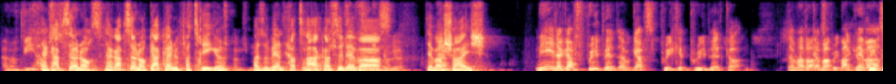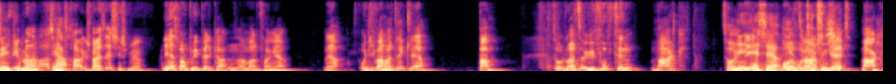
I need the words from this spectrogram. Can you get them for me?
Aber wie Da gab es ja noch, da gab's ja noch gar keine Verträge. Also wer einen Vertrag hatte, der war, der war Ja. scheich. Nee, da gab's Prepaid, da gab's Prepaid- Prepaid-Karten. Da war, Aber, gab's war, nee, Prepaid-Karten. war Prepaid Prepaid immer, oder war ja. Vertrag? Ich weiß echt nicht mehr. Nee, das waren Prepaid-Karten am Anfang, ja. Ja. Und die waren halt direkt leer. Bam. So, du hast irgendwie 15 Mark. Sorry, Nee, er ist ja Euro 24. Taschengeld. Mark.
